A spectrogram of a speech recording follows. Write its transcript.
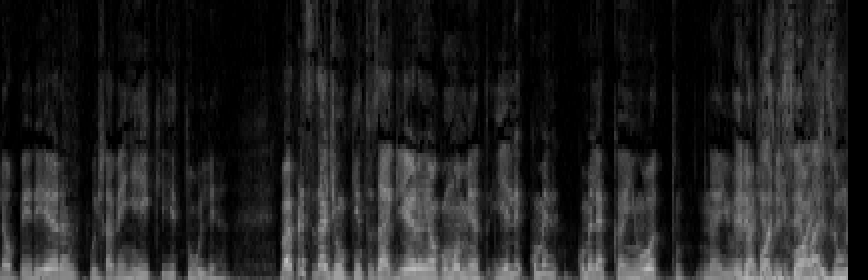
Léo Pereira, Gustavo Henrique e Tuller. Vai precisar de um quinto zagueiro em algum momento. E ele, como ele, como ele é canhoto, né? Ele pode ser gosta, mais um,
